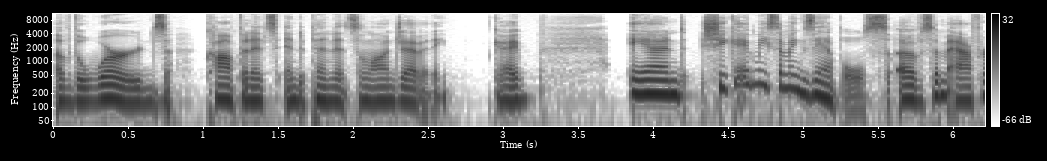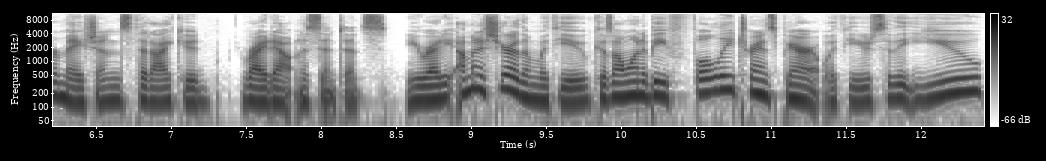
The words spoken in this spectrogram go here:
of the words confidence, independence and longevity, okay? And she gave me some examples of some affirmations that I could write out in a sentence. You ready? I'm going to share them with you because I want to be fully transparent with you so that you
